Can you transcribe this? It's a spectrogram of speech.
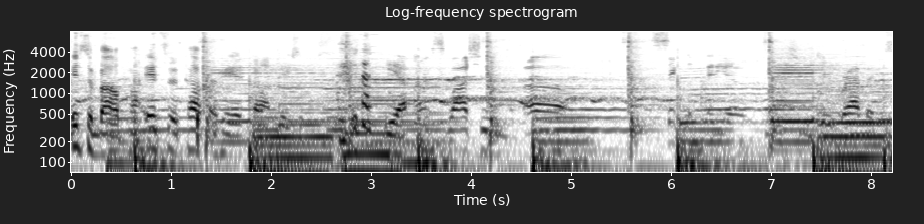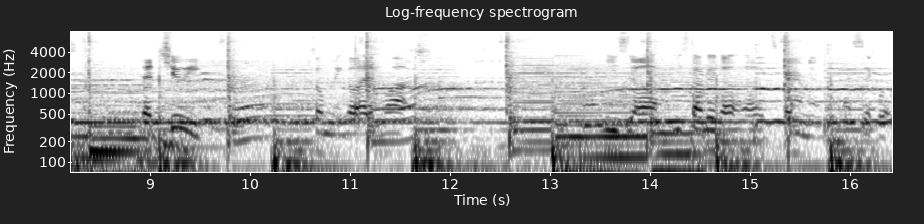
It's a ball. It's a copperhead non Yeah, I was watching a uh, Cichlid video, Chewy graphics that Chewy told me to go ahead and watch. He's uh, he started an experiment with my cichlid.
